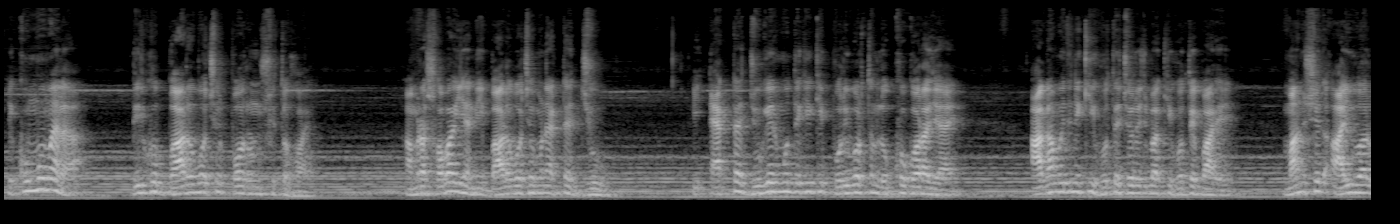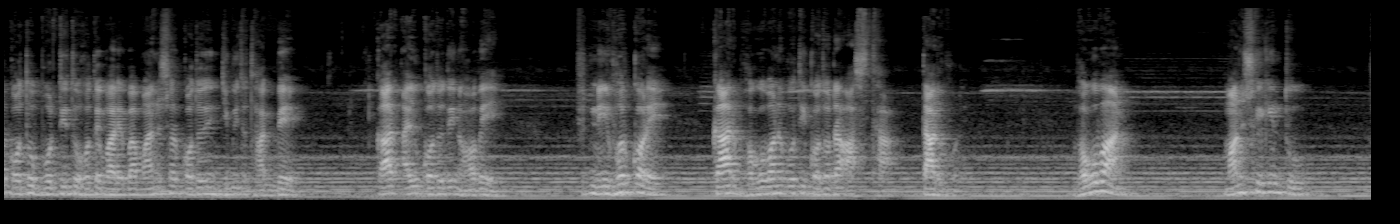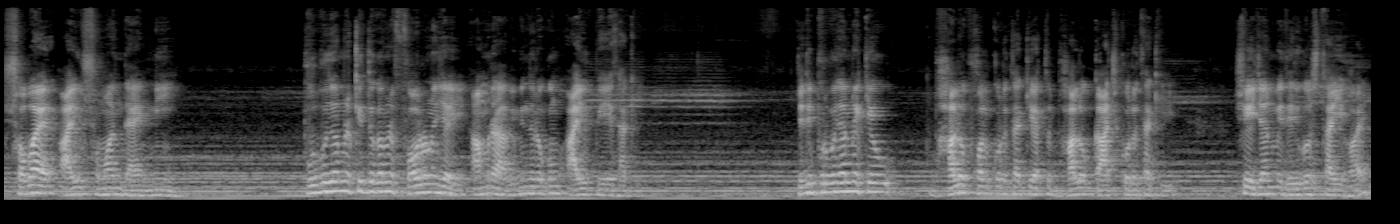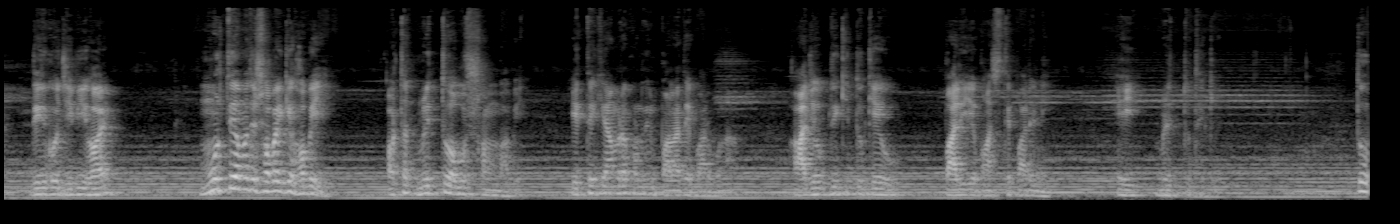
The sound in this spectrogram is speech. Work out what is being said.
এই কুম্ভ মেলা দীর্ঘ বারো বছর পর অনুষ্ঠিত হয়। আমরা সবাই জানি বারো বছর মানে একটা যুগ। এই একটা যুগের মধ্যে কি কি পরিবর্তন লক্ষ্য করা যায়, আগামী দিনে কি হতে চলেছে বা কি হতে পারে, মানুষের আয়ু আর কত বর্ধিত হতে পারে বা মানুষ আর কতদিন জীবিত থাকবে, কার আয়ু কতদিন হবে নির্ভর করে কার ভগবানের প্রতি কতটা আস্থা, তার উপরে। ভগবান মানুষকে কিন্তু সবাই আয়ু সমান দেননি। পূর্বজন্মের কৃতকর্মের ফল অনুযায়ী আমরা বিভিন্ন রকম আয়ু পেয়ে থাকি। যদি পূর্বজন্মে কেউ ভালো ফল করে থাকি অর্থাৎ ভালো কাজ করে থাকি, সেই জন্মে দীর্ঘস্থায়ী হয়, দীর্ঘজীবী হয়, মূর্তি আমাদের সবাইকে হবেই, অর্থাৎ মৃত্যু অবশ্যম্ভাবী। এর থেকে আমরা কোনোদিন পালাতে পারব না। আজ অবধি কিন্তু কেউ পালিয়ে বাঁচতে পারেনি এই মৃত্যু থেকে। তো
